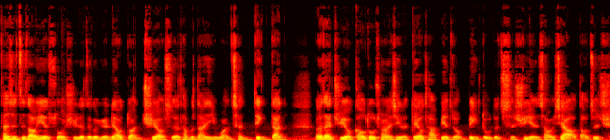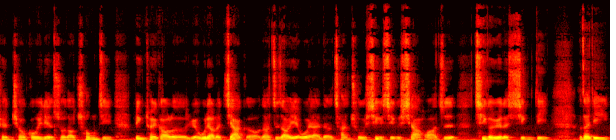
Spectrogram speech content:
但是制造业所需的这个原料短缺，使得他们难以完成订单。而在具有高度传染性的 Delta 变种病毒的持续延烧下，导致全球供应链受到冲击，并推高了原物料的价格。那制造业未来的产出信心下滑至七个月的新低。而在第一。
